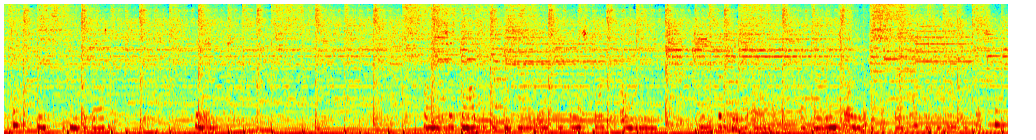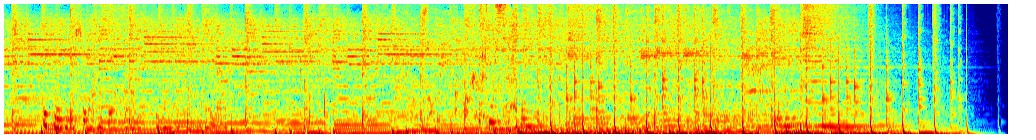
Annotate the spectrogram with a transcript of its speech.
system of the potential reactions in the scope of this particular convention with the program to the conversation the progress of the data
